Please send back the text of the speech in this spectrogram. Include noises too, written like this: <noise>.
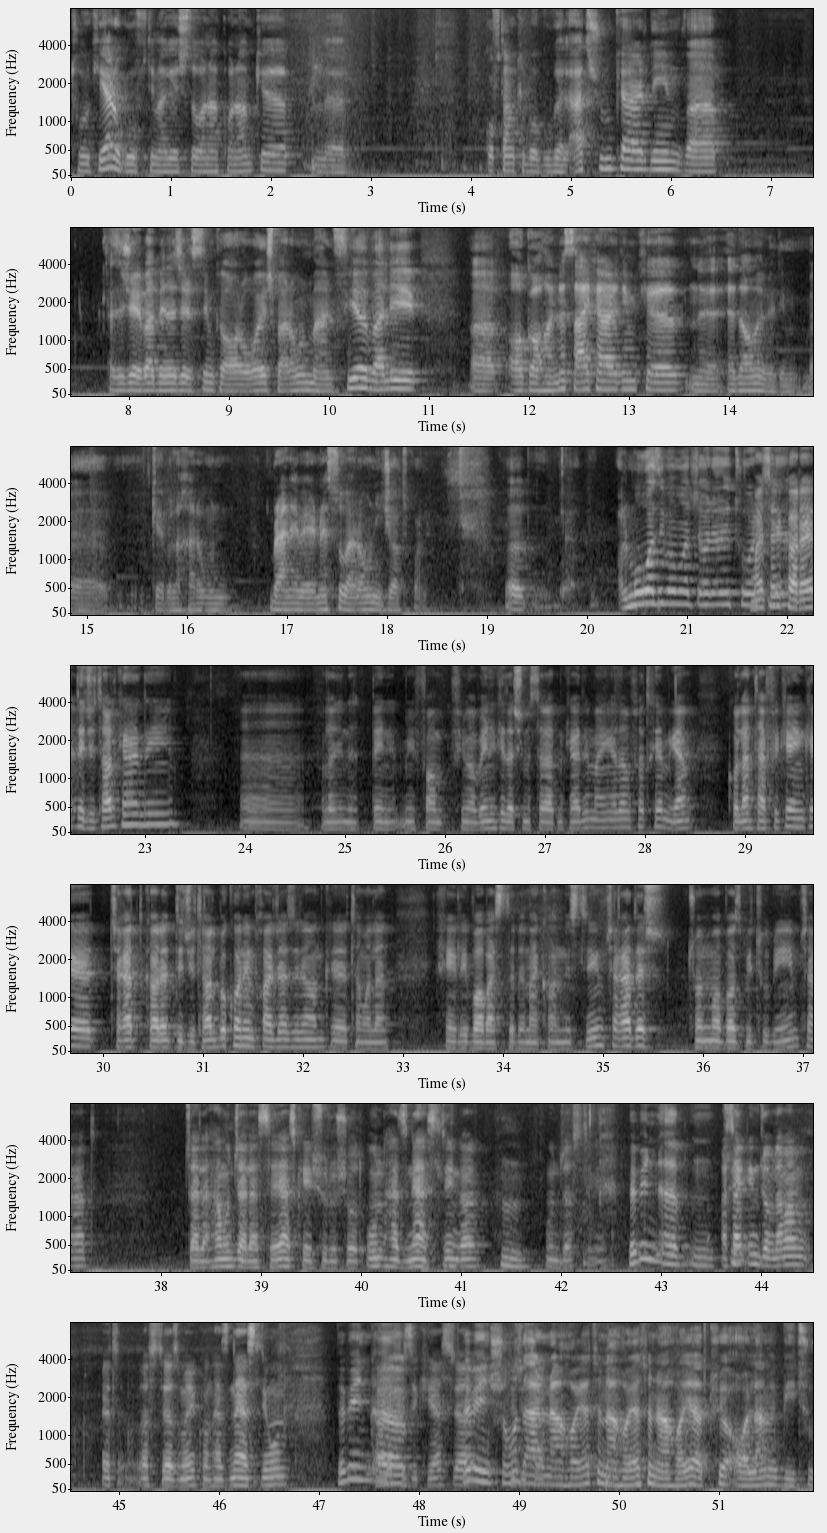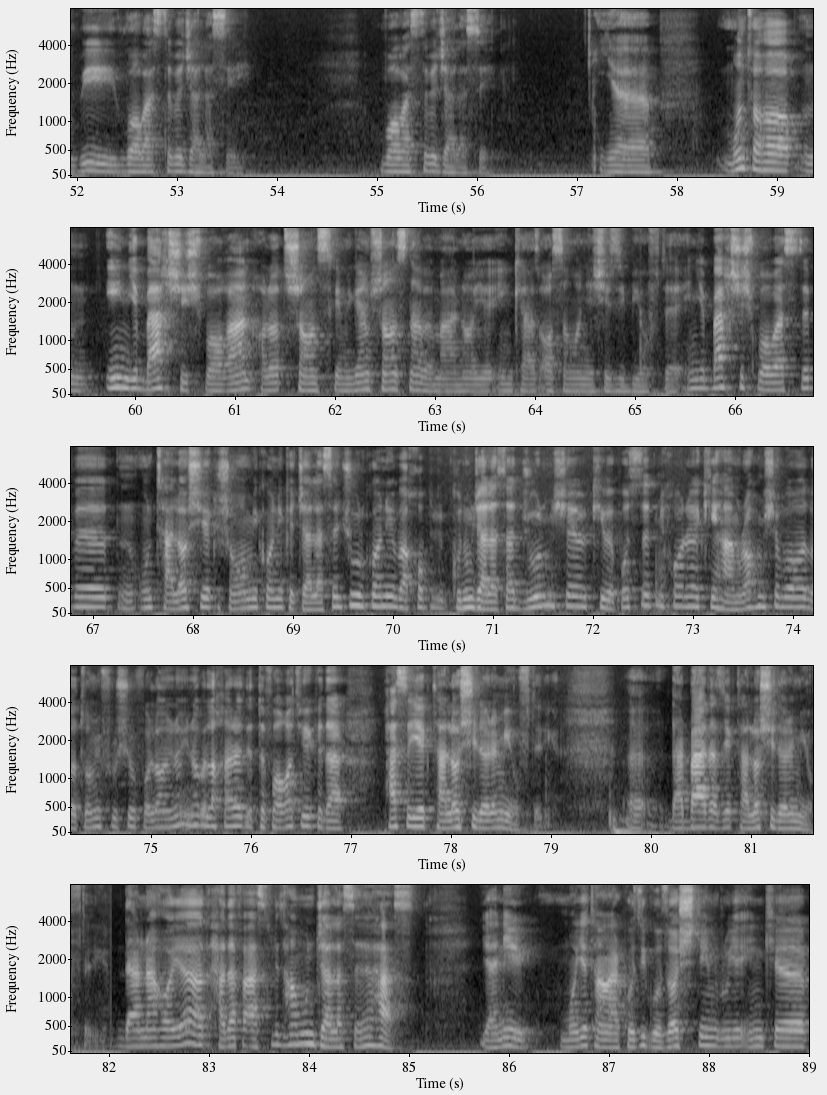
ترکیه رو گفتیم اگه اشتباه نکنم که گفتم که با گوگل اد شروع کردیم و از اینجای بعد به نظر رسیدیم که آروهایش برامون منفیه ولی آگاهانه سعی کردیم که ادامه بدیم که بالاخره اون برن اورنس رو برامون ایجاد کنه. حالا موازی با ماجرای ترکیه ما سری کارهای دیجیتال کردیم. حالا این بین فیلم بینی که داشتیم استراحت می‌کردیم من یادم افتاد که میگم کلا تفکیک این که چقدر کار دیجیتال بکنیم خارج از ایران که احتمالا خیلی وابسته به مکان نیستیم. چقدرش چون ما باز بی تو بیم چقدر جل... همون جلسه از که شروع شد اون هزینه اصلی انگار اونجاست دیگه. ببین اصلا این جمله من راستی آزمایی کن. هزینه اصلی اون ببین ببین شما در نهایت نهایت نهایت توی عالم بی تو بی وابسته به جلسه ای وابسته به جلسه. یه منتها این یه بخشیش واقعا حالا شانس که میگم شانس نه به معنای این که از آسمان یه چیزی بیفته. این یه بخشیش وابسته به اون تلاشیه که شما می‌کنی که جلسه جور کنی و خب کدوم جلسه جور میشه کی به پستت می‌خوره کی همراه میشه باهات و تو میفروشی و فلان اینا. اینا بالاخره اتفاقاتیه که در پس یک تلاشی داره میفته دیگه. در بعد از یک تلاشی داره میفته دیگه. در نهایت هدف اصلی همون جلسه هست. یعنی ما یه تمرکزی گذاشتیم روی اینکه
